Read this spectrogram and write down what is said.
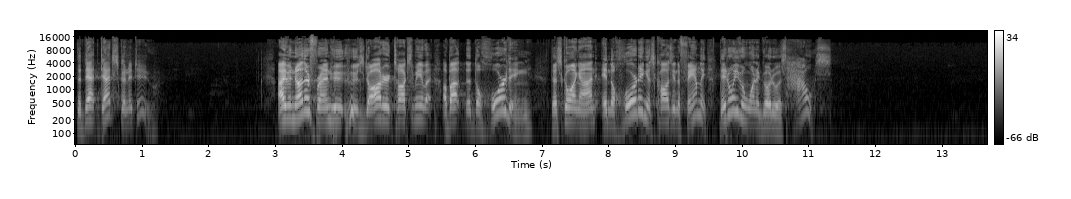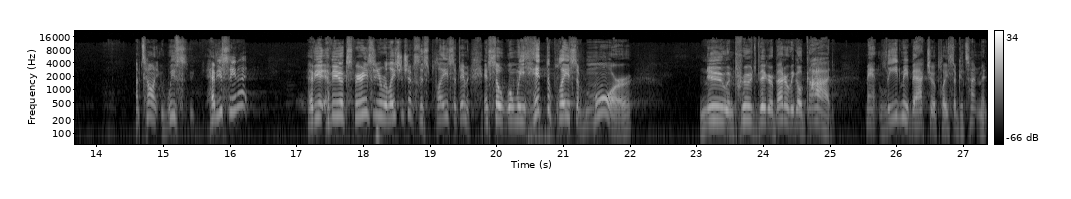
that that debt's going to do. I have another friend who, whose daughter talks to me about, about the, the hoarding that's going on, and the hoarding is causing the family, they don't even want to go to his house. I'm telling you, we've, have you seen it? Have you, have you experienced in your relationships this place of damage? And so when we hit the place of more, new, improved, bigger, better, we go, God, man, lead me back to a place of contentment.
